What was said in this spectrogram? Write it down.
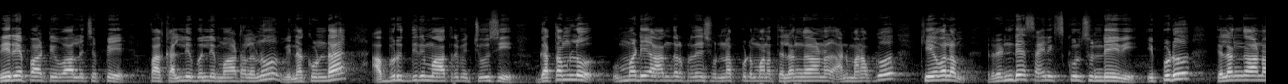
వేరే పార్టీ వాళ్ళు చెప్పే ప కల్లిబొల్లి మాటలను వినకుండా అభివృద్ధిని మాత్రమే చూసి గతంలో ఉమ్మడి ఆంధ్రప్రదేశ్ ఉన్నప్పుడు మన తెలంగాణ అని మనకు కేవలం రెండే సైనిక్ స్కూల్స్ ఉండేవి. ఇప్పుడు తెలంగాణ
